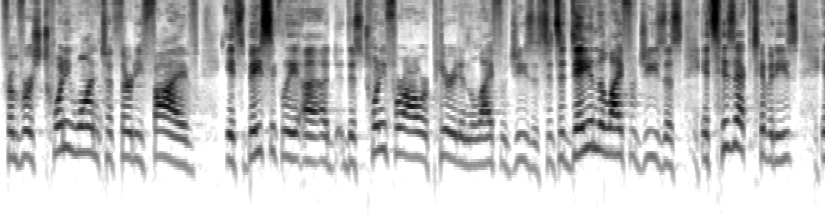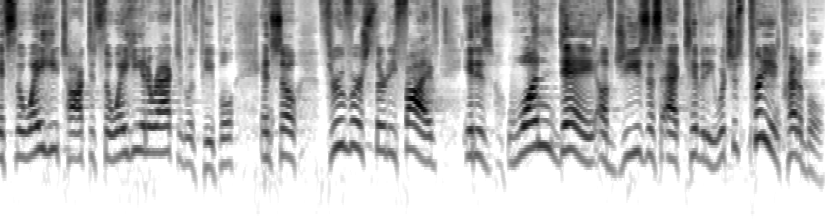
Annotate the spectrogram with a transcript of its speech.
from verse 21 to 35, it's basically a, a, this 24 hour period in the life of Jesus. It's a day in the life of Jesus. It's his activities, it's the way he talked, it's the way he interacted with people. And so, through verse 35, it is one day of Jesus' activity, which is pretty incredible.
